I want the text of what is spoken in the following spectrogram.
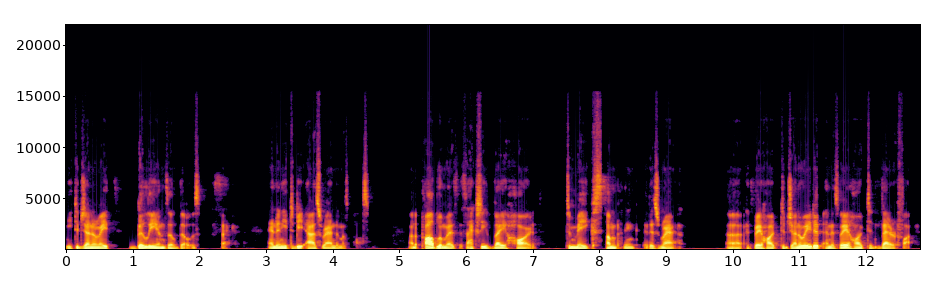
need to generate billions of those a second, and they need to be as random as possible. Now, the problem is it's actually very hard to make something that is random. Uh, it's very hard to generate it, and it's very hard to verify it.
